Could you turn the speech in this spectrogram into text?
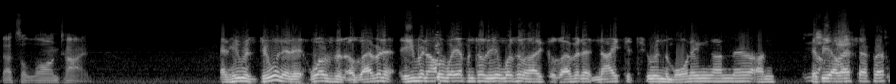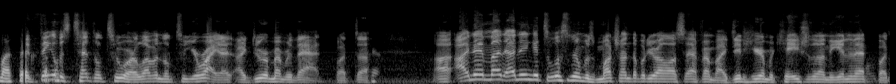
That's a long time. And he was doing it It what was it eleven? Even all the way up until the end, wasn't it like eleven at night to two in the morning on there on No, WLS FM? I I think. think it was 10 till 2 or 11 till 2. You're right. I, I do remember that. But uh, uh, I, didn't, I didn't get to listen to him as much on WLS FM. I did hear him occasionally on the internet, but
